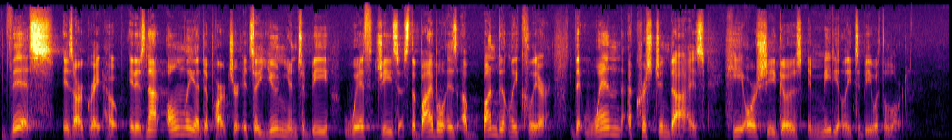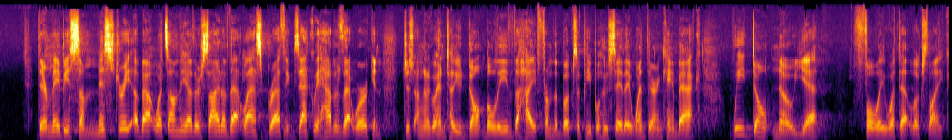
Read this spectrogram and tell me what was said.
This is our great hope. It is not only a departure, it's a union to be with Jesus. The Bible is abundantly clear that when a Christian dies, he or she goes immediately to be with the Lord. There may be some mystery about what's on the other side of that last breath. Exactly how does that work? And just, I'm going to go ahead and tell you don't believe the hype from the books of people who say they went there and came back. We don't know yet fully what that looks like.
